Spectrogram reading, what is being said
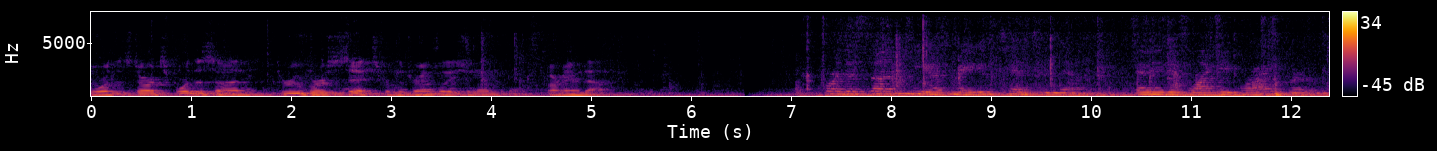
4 that starts for the sun through verse 6 from the translation on our handout? For the sun he has made his tent in them, and it is like a bridegroom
